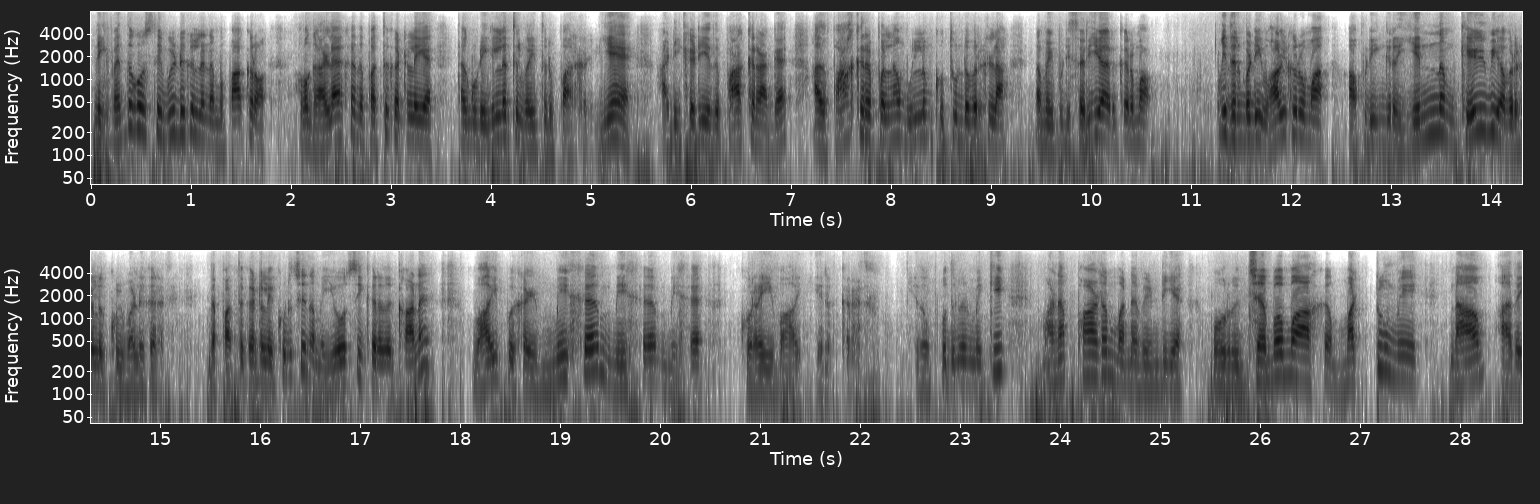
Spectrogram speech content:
இன்னைக்கு பெந்த கோஸ்தை வீடுகளில் நம்ம பார்க்குறோம் அவங்க அழகாக அந்த பத்து கட்டளையை தங்களுடைய இல்லத்தில் வைத்திருப்பார்கள். ஏன்? அடிக்கடி இது பார்க்குறாங்க. அது பார்க்குறப்பெல்லாம் உள்ளம் குத்துண்டவர்களா? நம்ம இப்படி சரியாக இருக்கிறோமா? இதன்படி வாழ்கிறோமா? அப்படிங்கிற எண்ணம் கேள்வி அவர்களுக்குள் வழுகிறது. இந்த பத்து கட்டளை குறித்து நம்ம யோசிக்கிறதுக்கான வாய்ப்புகள் மிக மிக மிக குறைவாக இருக்கிறது. ஏதோ புது நன்மைக்கு மனப்பாடம் பண்ண வேண்டிய ஒரு ஜெபமாக மட்டுமே நாம் அதை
